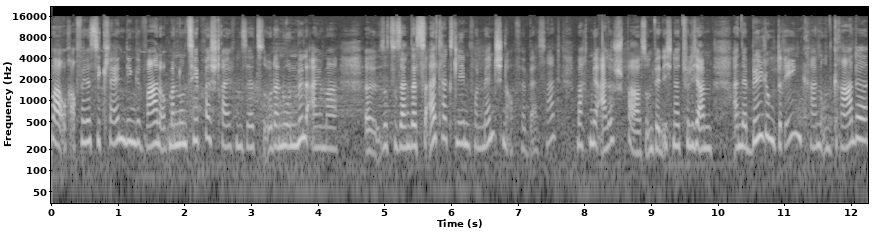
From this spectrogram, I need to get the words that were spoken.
war, auch, auch wenn es die kleinen Dinge waren, ob man nur einen Zebrastreifen setzt oder nur einen Mülleimer, äh, sozusagen das Alltagsleben von Menschen auch verbessert, macht mir alles Spaß. Und wenn ich natürlich am, an der Bildung drehen kann und gerade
